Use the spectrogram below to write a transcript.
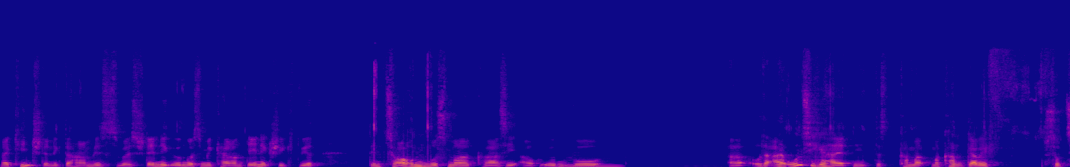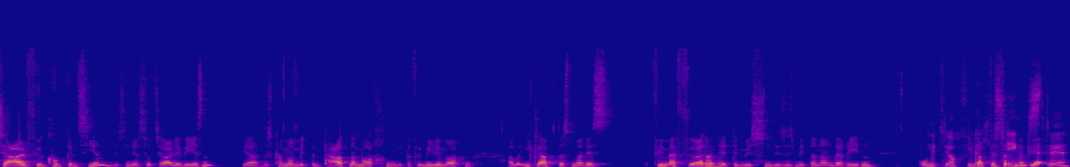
mein Kind ständig daheim ist, weil es ständig irgendwas in die Quarantäne geschickt wird. Den Zorn muss man quasi auch irgendwo, mhm. äh, oder auch Unsicherheiten, das kann man, man kann, glaube ich, sozial viel kompensieren. Wir sind ja soziale Wesen. Ja? Das kann man mit dem Partner machen, mit der Familie machen. Aber ich glaube, dass man das viel mehr fördern hätte müssen, dieses Miteinander reden. Und hätte auch vielleicht ich glaub, das Ängste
